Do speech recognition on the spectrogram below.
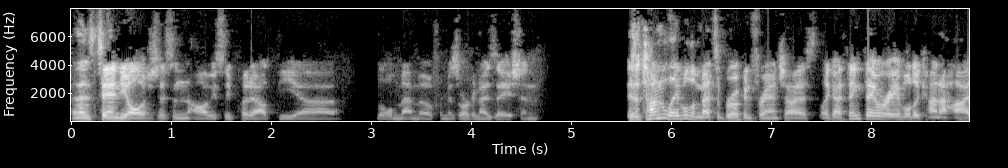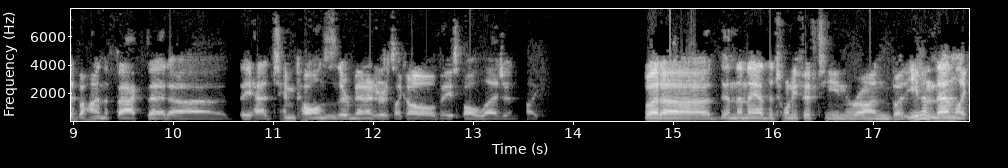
And then Sandy Alderson obviously put out the uh, little memo from his organization. Is it time to label the Mets a broken franchise? Like, I think they were able to kind of hide behind the fact that uh, they had Tim Collins as their manager. It's like, oh, baseball legend. Like, but uh, and then they had the 2015 run. But even then, like,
